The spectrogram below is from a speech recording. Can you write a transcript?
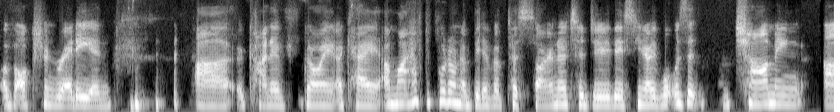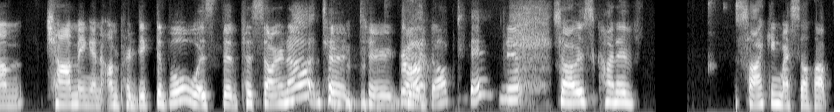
of Auction Ready and uh, kind of going, okay, I might have to put on a bit of a persona to do this. You know, what was it? Charming, um, charming and unpredictable was the persona to to, Right. to adopt there. Yeah. So I was kind of psyching myself up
